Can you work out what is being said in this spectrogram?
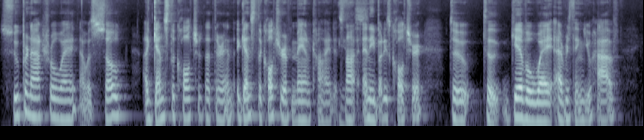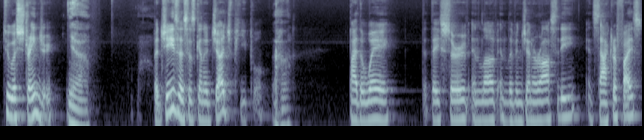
supernatural way that was so against the culture that they're in, against the culture of mankind. It's yes. not anybody's culture to to give away everything you have to a stranger. Yeah. But Jesus is going to judge people uh-huh. by the way that they serve and love and live in generosity and sacrifice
